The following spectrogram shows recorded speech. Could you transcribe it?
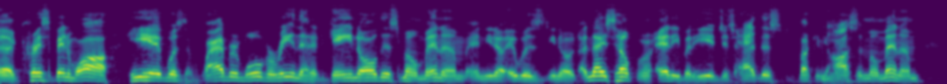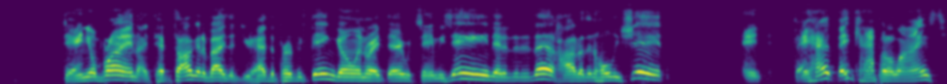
uh, Chris Benoit he had, was the Rabid Wolverine that had gained all this momentum, and you know it was you know a nice help from Eddie, but he had just had this fucking Yeah. awesome momentum. Daniel Bryan, I kept talking about that you had the perfect thing going right there with Sami Zayn, da, da, da, da, da, hotter than holy shit, and they had they capitalized.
